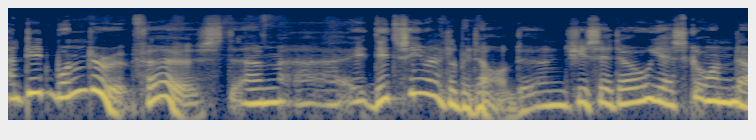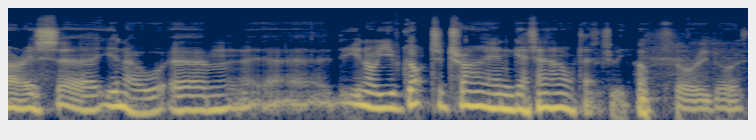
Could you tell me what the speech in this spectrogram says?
I did wonder at first. Um, uh, it did seem a little bit odd, and she said, "Oh yes, go on, Doris. Uh, you know, um, uh, you know, you've got to try and get out." Actually, I'm sorry, Doris,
